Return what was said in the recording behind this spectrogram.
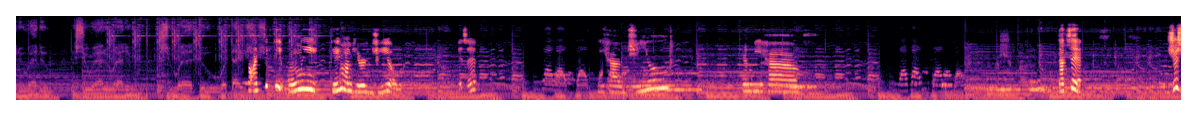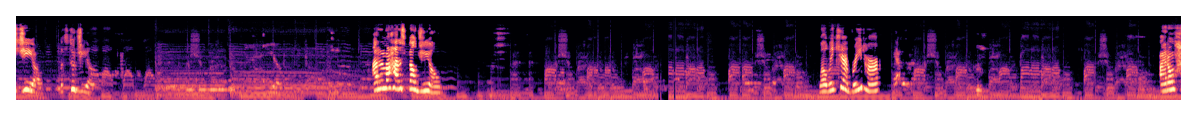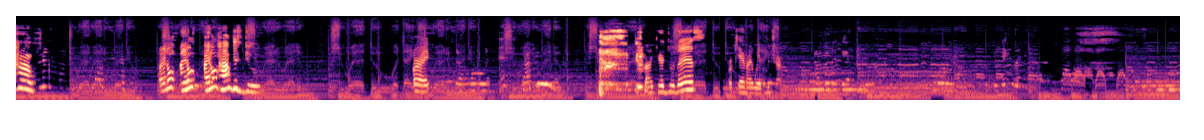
So I think the only thing on here is Geo. Is it? We have Geode. And we have... That's it. Just Geo. Let's do Geo. Geo. I don't know how to spell Geo. Well, we can't breed her. I don't have. I don't. I don't. I don't have this dude. All right. I can't do this, or can I? Wait, let me check.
